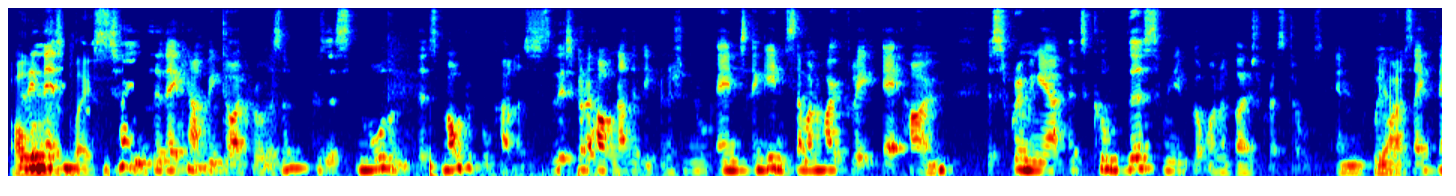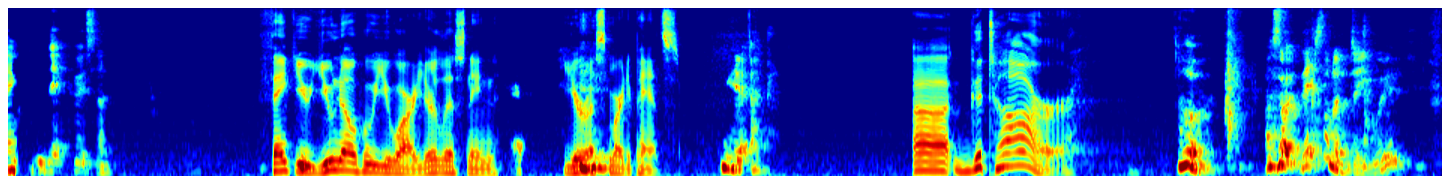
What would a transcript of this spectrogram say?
all over the place. Too, so that can't be dichroism because it's more than it's multiple colours. So that's got a whole other definition. And again, someone hopefully at home is screaming out, "It's called this" when you've got one of those crystals. And we Yeah. want to say thank you to that person. Thank you. You know who you are. You're listening. You're a smarty pants. Yeah. Uh, guitar. Oh, I thought that's not a D word.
